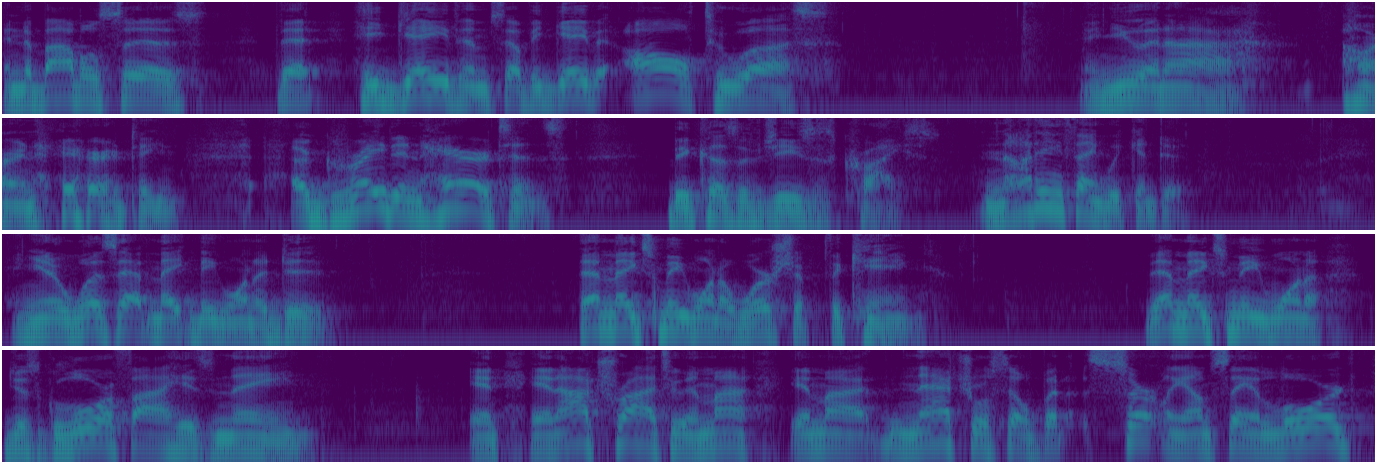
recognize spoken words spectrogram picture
And the Bible says that He gave Himself, He gave it all to us. And you and I are inheriting a great inheritance because of Jesus Christ. Not anything we can do. And you know, what does that make me want to do? That makes me want to worship the King. That makes me want to just glorify His name. And, and I try to in my, in my natural self, but certainly I'm saying, Lord,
